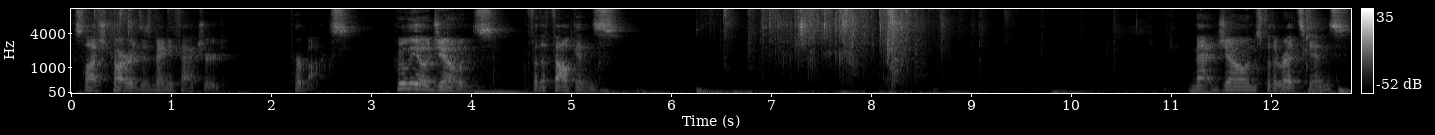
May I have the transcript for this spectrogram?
slash cards is manufactured per box. Julio Jones for the Falcons. Matt Jones for the Redskins.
